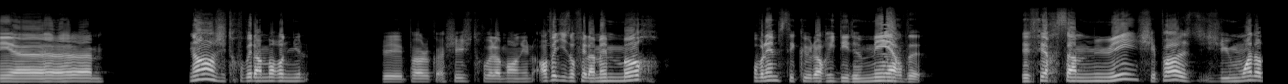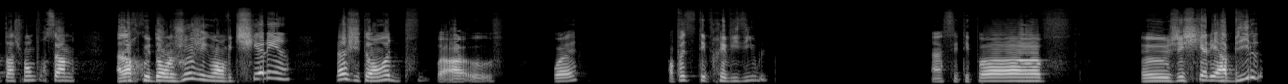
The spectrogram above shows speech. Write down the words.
Mais euh... Non, j'ai trouvé la mort nulle. Je pas le cacher, j'ai trouvé la mort nulle. En fait, ils ont fait la même mort. Le problème, c'est que leur idée de merde de faire Sam muet, je sais pas, j'ai eu moins d'attachement pour Sam. Alors que dans le jeu, j'ai eu envie de chialer. Hein. Là, j'étais en mode, bah, euh, ouais. En fait, c'était prévisible. Hein, c'était pas. Euh, j'ai chialé à Bill,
